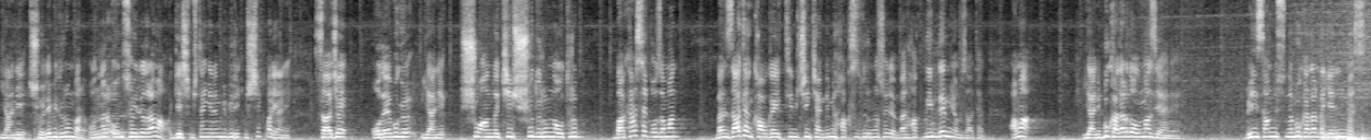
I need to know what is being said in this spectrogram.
yani şöyle bir durum var. Onlar onu söylüyorlar ama geçmişten gelen bir birikmişlik var yani. Sadece olaya bu yani şu andaki şu durumla oturup bakarsak o zaman ben zaten kavga ettiğim için kendimi haksız durumuna söylüyorum. Ben haklıyım demiyorum zaten. Ama yani bu kadar da olmaz yani. Bir insanın üstüne bu kadar da gelinmez.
